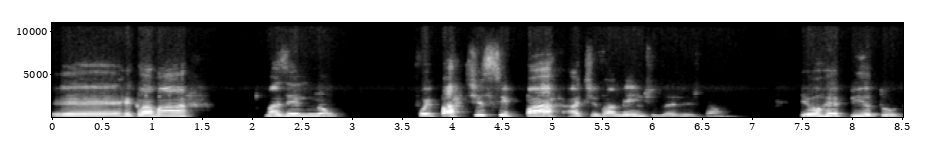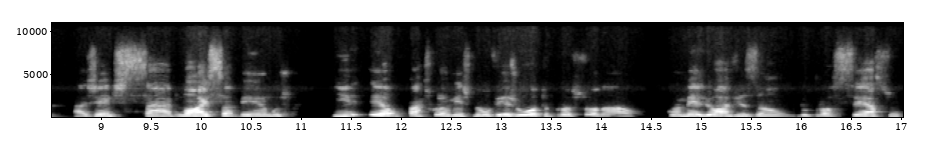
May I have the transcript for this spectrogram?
é, reclamar, mas ele não foi participar ativamente da gestão. Eu repito, a gente sabe, nós sabemos, e eu particularmente não vejo outro profissional com a melhor visão do processo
